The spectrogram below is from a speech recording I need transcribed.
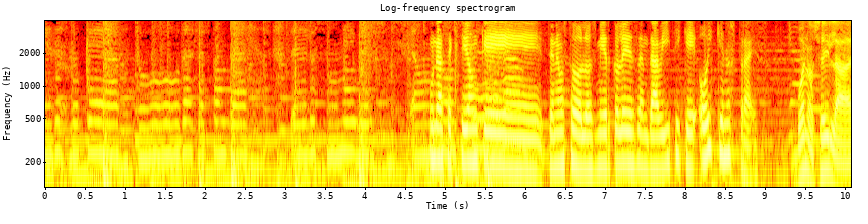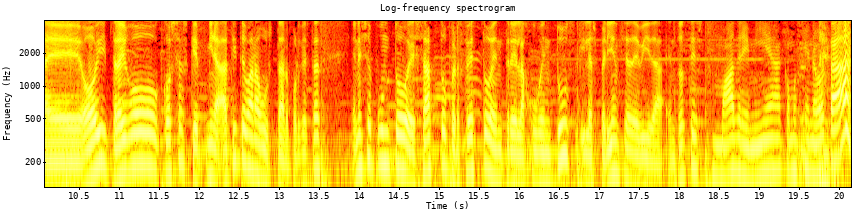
He desbloqueado todas las pantallas de los universos. y aún Una sección que tenemos todos los miércoles en David y que hoy, ¿qué nos traes? Bueno, Sheila, eh, hoy traigo cosas que, mira, a ti te van a gustar porque estás en ese punto exacto, perfecto entre la juventud y la experiencia de vida. Entonces, Madre mía, cómo se nota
